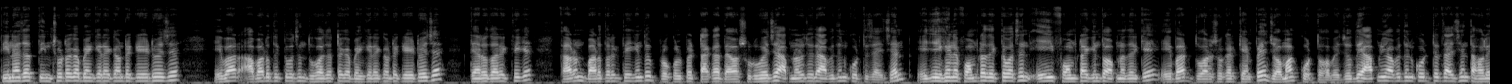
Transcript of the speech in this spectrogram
তিন হাজার তিনশো টাকা ব্যাংকের অ্যাকাউন্টে ক্রেডিট হয়েছে। এবার আবারও দেখতে পাচ্ছেন দু হাজার টাকা ব্যাংকের অ্যাকাউন্টে ক্রেডিট হয়েছে তেরো তারিখ থেকে। কারণ বারো তারিখ থেকে কিন্তু প্রকল্পের টাকা দেওয়া শুরু হয়েছে। আপনারা যদি আবেদন করতে চাইছেন, এই যে এখানে ফর্মটা দেখতে পাচ্ছেন, এই ফর্মটা কিন্তু আপনাদেরকে এবার দুয়ার সরকার ক্যাম্পে জমা করতে হবে। যদি আপনি আবেদন করতে চাইছেন, তাহলে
